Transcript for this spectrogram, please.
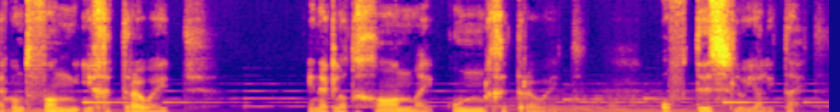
Ek ontvang u getrouheid en ek laat gaan my ongetrouheid of dislojaliteit.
